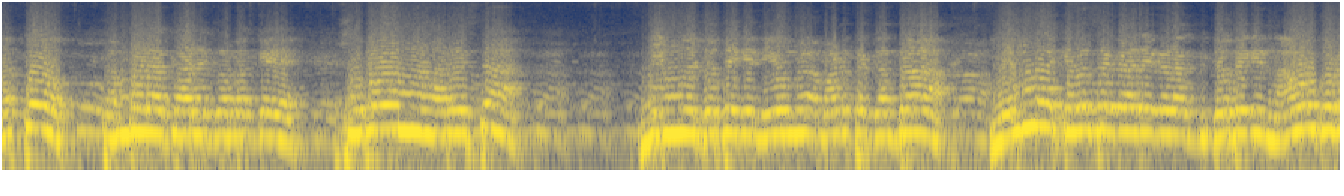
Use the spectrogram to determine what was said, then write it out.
ಮತ್ತು ಕಂಬಳ ಕಾರ್ಯಕ್ರಮಕ್ಕೆ ಶುಭವನ್ನು ಹಾರೈಸ್ತಾ ನಿಮ್ಮ ಜೊತೆಗೆ ನೀವು ಮಾಡತಕ್ಕಂತ ಎಲ್ಲ ಕೆಲಸ ಕಾರ್ಯಗಳ ಜೊತೆಗೆ ನಾವು ಕೂಡ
